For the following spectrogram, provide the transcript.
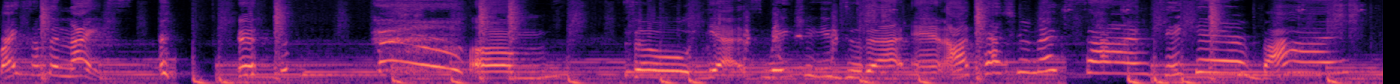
write something nice. um, so, yes, make sure you do that. And I'll catch you next time. Take care. Bye.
